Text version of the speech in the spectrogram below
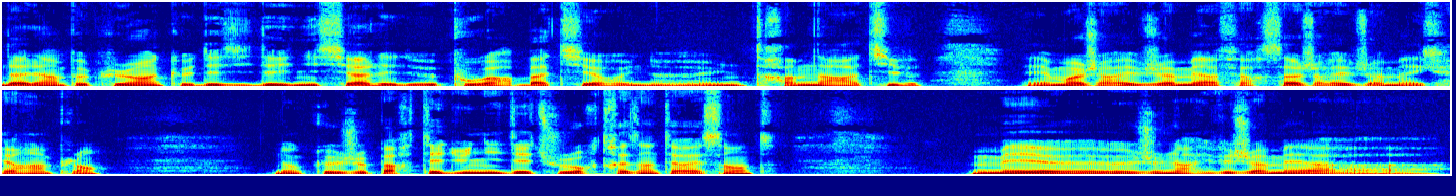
d'aller un peu plus loin que des idées initiales et de pouvoir bâtir une une trame narrative. Et moi, j'arrive jamais à faire ça, j'arrive jamais à écrire un plan. Donc, euh, je partais d'une idée toujours très intéressante, mais euh, je n'arrivais jamais à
